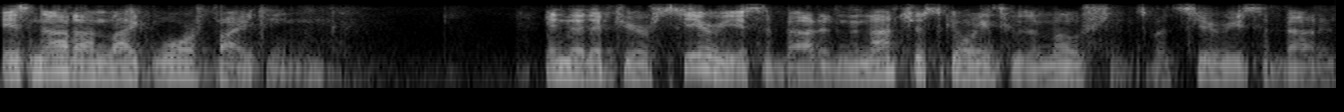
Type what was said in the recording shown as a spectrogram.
is not unlike war fighting in that if you're serious about it, and not just going through the motions, but serious about it,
